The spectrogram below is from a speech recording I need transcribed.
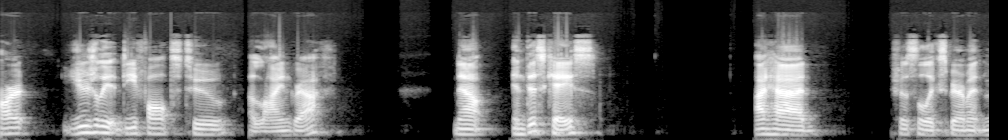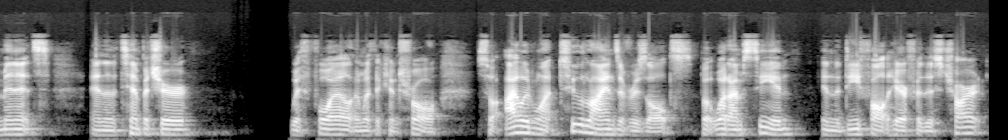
chart. Usually it defaults to a line graph. Now, in this case, I had, for this little experiment, minutes and the temperature with FOIL and with a control. So I would want two lines of results, but what I'm seeing in the default here for this chart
